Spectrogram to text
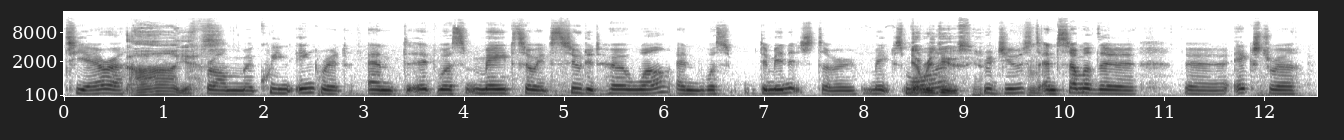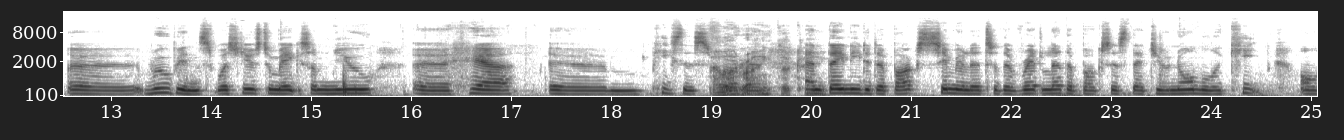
tiara ah yes from uh, Queen Ingrid, and it was made so it suited her well and was diminished or made yeah smaller, reduce yeah. reduced, Mm. and some of the uh, extra uh, rubins was used to make some new uh, hair um, pieces for oh right okay. And they needed a box similar to the red leather boxes that you normally keep all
